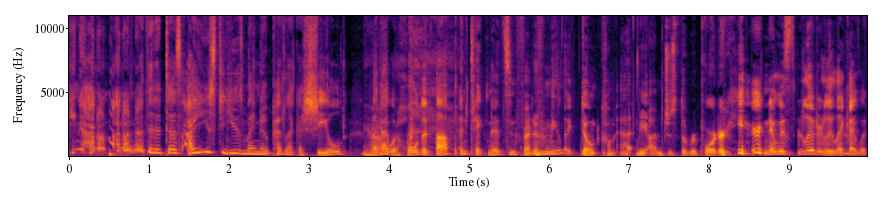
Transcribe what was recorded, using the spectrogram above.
You know, I don't, I don't know that it does. I used to use my notepad like a shield. Yeah. Like I would hold it up and take notes in front of me. Like, don't come at me. I'm just the reporter here. And it was literally like I would.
